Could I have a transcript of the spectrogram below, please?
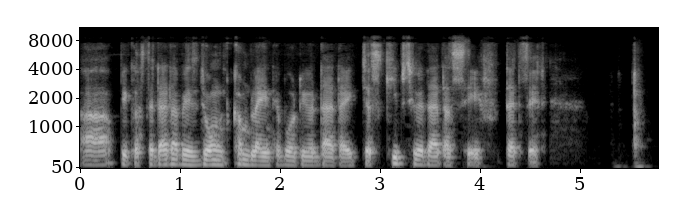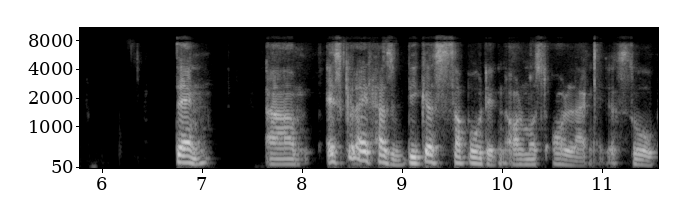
uh, because the database don't complain about your data it just keeps your data safe that's it then um, SQLite has biggest support in almost all languages so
